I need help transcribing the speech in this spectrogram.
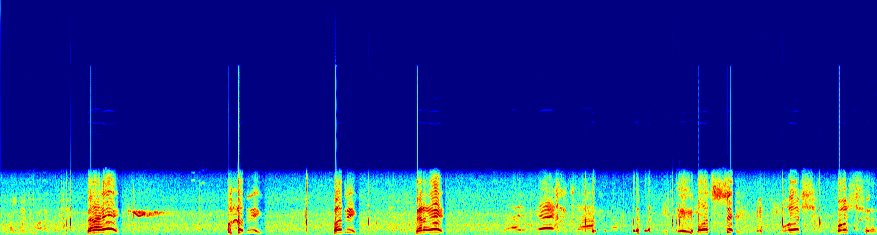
Tomar um banho de mar agora, velho. Pera aí! Ô, Rodrigo! Rodrigo! Pera aí! Peraí, o quê? Oxe! Oxe! Oxe!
